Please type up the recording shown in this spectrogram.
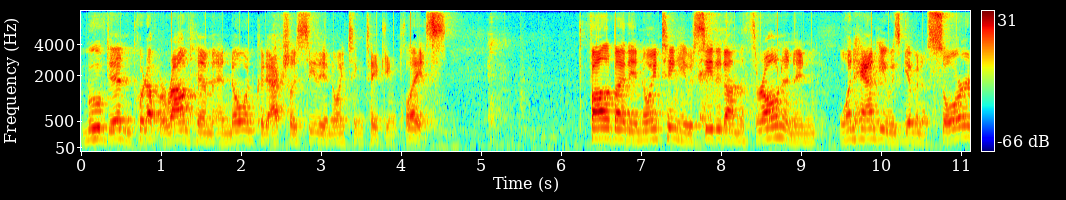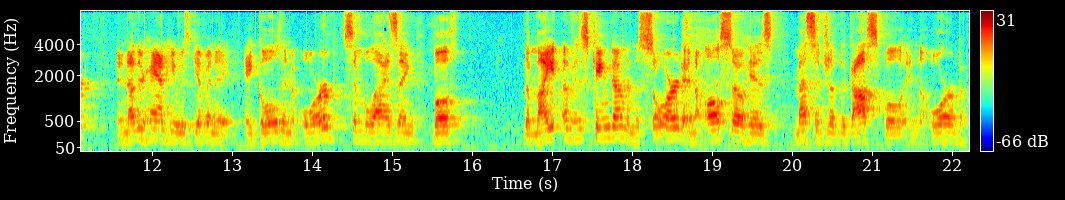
moved in and put up around him, and no one could actually see the anointing taking place. Followed by the anointing, he was seated on the throne, and in one hand he was given a sword, in another hand he was given a, a golden orb, symbolizing both the might of his kingdom and the sword, and also his message of the gospel in the orb,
